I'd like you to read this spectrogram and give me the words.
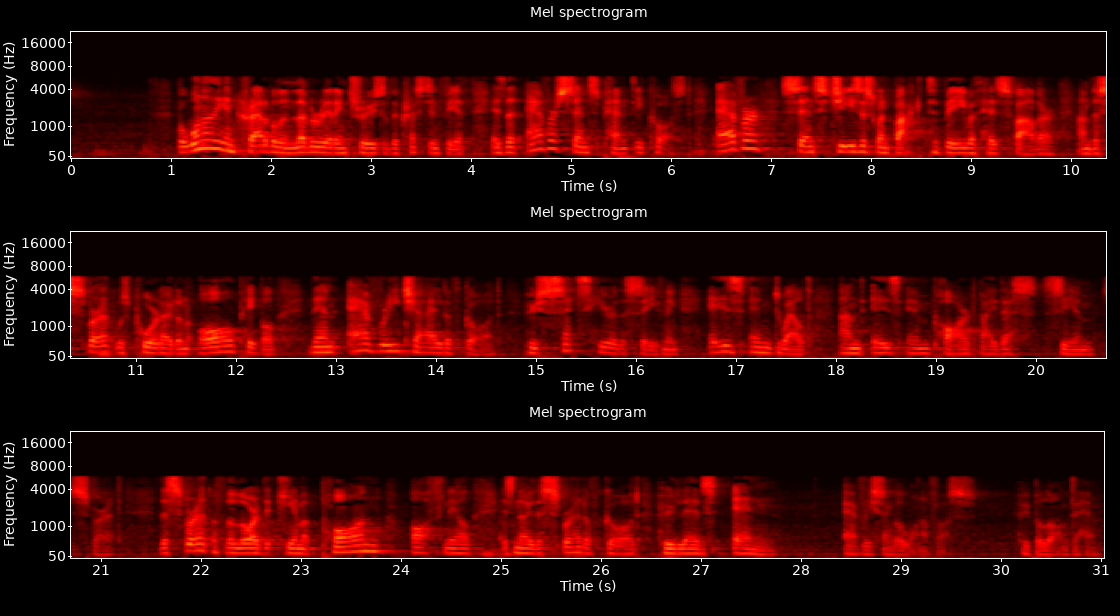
But one of the incredible and liberating truths of the Christian faith is that ever since Pentecost, ever since Jesus went back to be with his Father and the Spirit was poured out on all people, then every child of God who sits here this evening is indwelt and is empowered by this same Spirit. The Spirit of the Lord that came upon Othniel is now the Spirit of God who lives in every single one of us who belong to Him.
